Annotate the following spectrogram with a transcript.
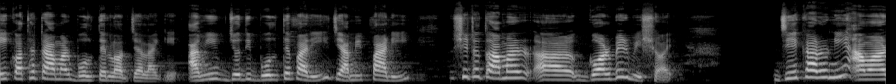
এই কথাটা আমার বলতে লজ্জা লাগে। আমি যদি বলতে পারি যে আমি পারি, সেটা তো আমার গর্বের বিষয়। যে কারণে আমার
